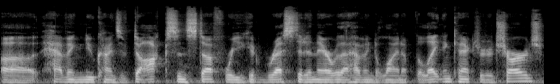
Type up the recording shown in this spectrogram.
Uh, having new kinds of docks and stuff where you could rest it in there without having to line up the lightning connector to charge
